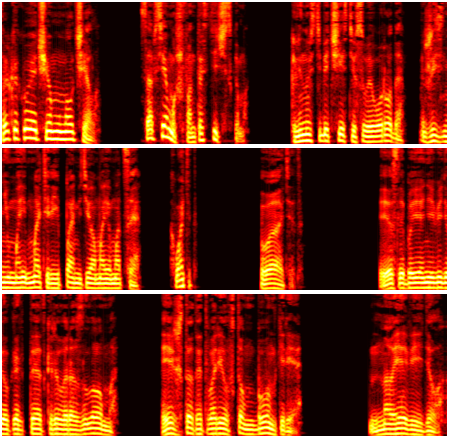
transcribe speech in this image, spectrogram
Только кое о чем умолчал. Совсем уж фантастическом. Клянусь тебе честью своего рода, жизнью моей матери и памятью о моем отце. Хватит?» «Хватит. Если бы я не видел, как ты открыл разлом и что ты творил в том бункере. Но я видел.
